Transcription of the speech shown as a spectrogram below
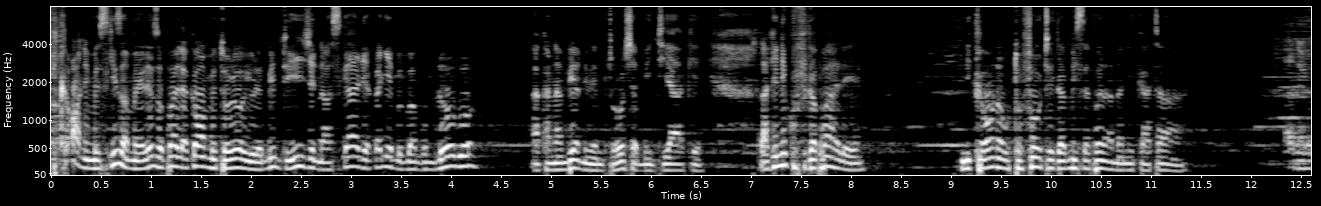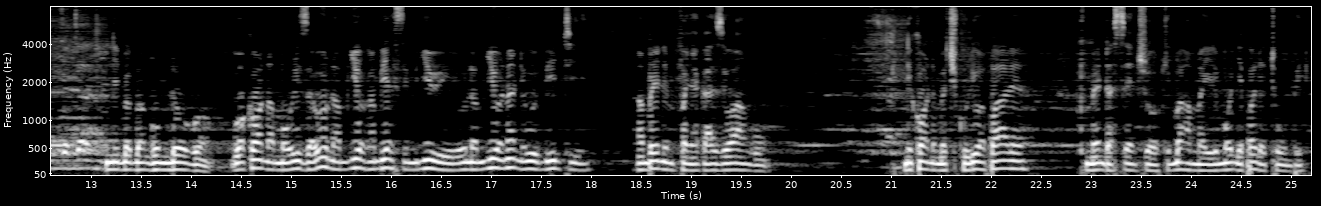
Nikawa nimesikiza maelezo pale, akawa ametolewa yule binti nje na askari, akaja babangu mdogo akanambia nimemtorosha binti yake, lakini kufika pale nikaona utofauti kabisa pale, ananikataa ni babangu mdogo. Wakawa namuuliza wewe unamjua? Akamwambia simjui. Unamjua nani huyu binti ambaye ni mfanyakazi wangu? Nikawa nimechukuliwa pale, tumeenda Central Kibaha, maili moja pale Tumbi,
